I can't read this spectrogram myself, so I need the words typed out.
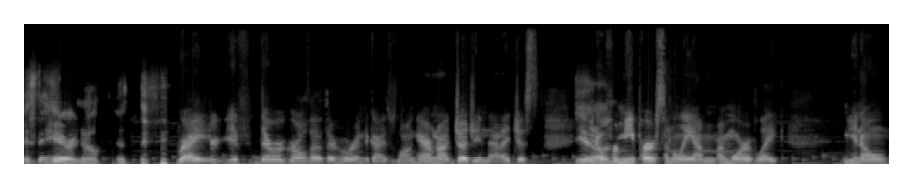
It's the hair, you know. Right. If there were girls out there who are into guys with long hair, I'm not judging that. I just Yeah. you know for me personally i'm i'm more of like you know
